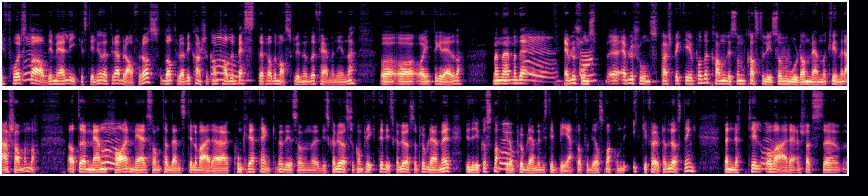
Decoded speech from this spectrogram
vi, får stadig mer likestilling, og det tror jeg er bra for oss. Og da tror jeg vi kanskje kan ta det beste fra det maskuline og det feminine og, og, og integrere, da. Men, men det, evolusjons, evolusjonsperspektivet på det kan liksom kaste lys over hvordan menn og kvinner er sammen. Da. At eh, menn mm. har mer sånn tendens til å være konkret tenkende. De, som, de, skal løse konflikter, de skal løse problemer. De driver ikke og snakker om mm. problemer hvis de vet at det å snakke om det ikke fører til en løsning. Det er nødt til å mm. være en slags eh,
